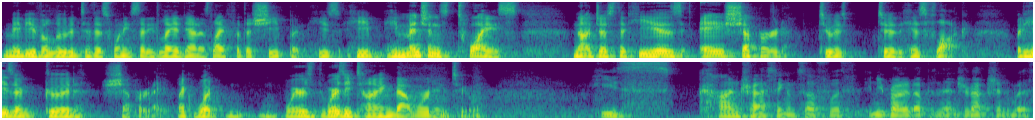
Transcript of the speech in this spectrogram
maybe you've alluded to this when he said he'd lay down his life for the sheep, but he's he he mentions twice not just that he is a shepherd to his to his flock, but he's a good shepherd. Right. Like what where's where's he tying that word into? He's contrasting himself with and you brought it up in the introduction with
